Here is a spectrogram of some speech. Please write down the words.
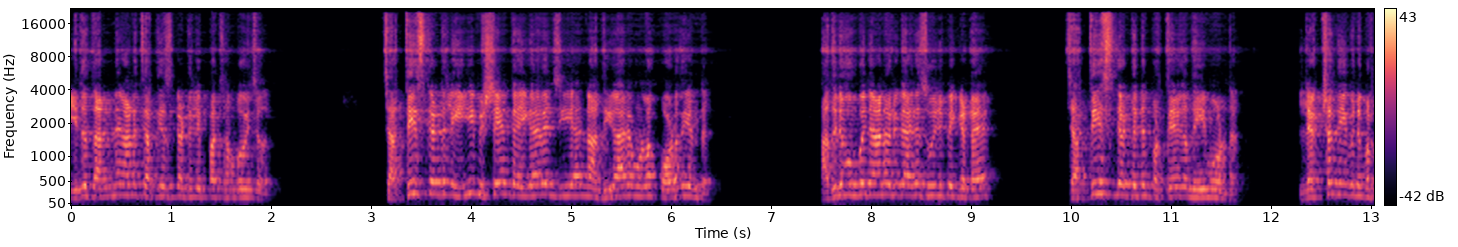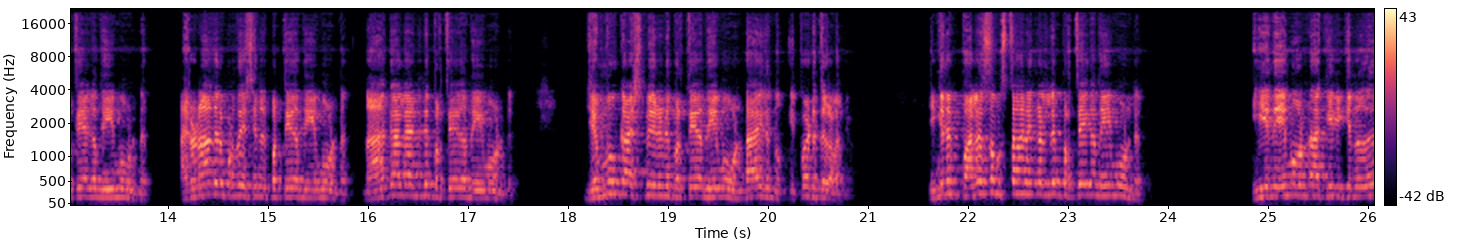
ഇത് തന്നെയാണ് ഛത്തീസ്ഗഡിൽ ഇപ്പൊ സംഭവിച്ചത്. ഛത്തീസ്ഗഡിൽ ഈ വിഷയം കൈകാര്യം ചെയ്യാൻ അധികാരമുള്ള കോടതിയുണ്ട്. അതിനു മുമ്പ് ഒരു കാര്യം സൂചിപ്പിക്കട്ടെ. ഛത്തീസ്ഗഡിന് പ്രത്യേക നിയമമുണ്ട്. ലക്ഷദ്വീപിന് പ്രത്യേക നിയമമുണ്ട്. അരുണാചൽ പ്രദേശിന് പ്രത്യേക നിയമമുണ്ട്. നാഗാലാൻഡിന് പ്രത്യേക നിയമമുണ്ട്. ജമ്മു കാശ്മീരിന് പ്രത്യേക നിയമം ഉണ്ടായിരുന്നു. ഇപ്പൊ എടുത്തു കളഞ്ഞു. ഇങ്ങനെ പല സംസ്ഥാനങ്ങളിലും പ്രത്യേക നിയമമുണ്ട്. ഈ നിയമം ഉണ്ടാക്കിയിരിക്കുന്നത്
